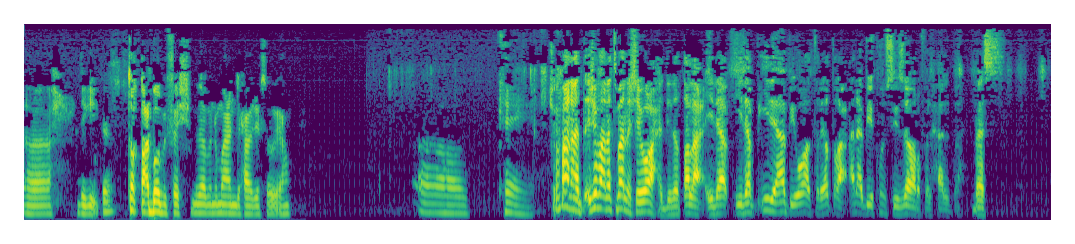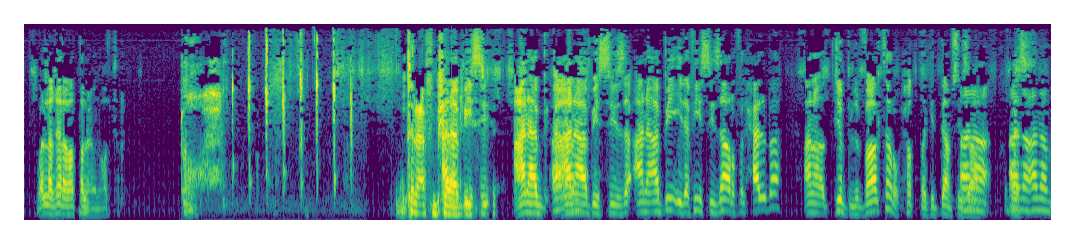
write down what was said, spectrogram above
آه دقيقة. أتوقع بوبي فيش ما دام إنه ما عنده حاجة يسويها. okay. شوف أنا شوف أنا أتمنى شيء واحد. إذا طلع إذا إذا إذا أبي والتر يطلع أنا أبي يكون سيزارو في الحلبة. بس. ولا غيره لا تطلعون والتر. تلعب في أنا مشاكل أبي سي... أنا ابي أنا- أنا أبي سيزا... أنا أبي إذا في سيزارو في الحلبة أنا تجيب لي فالتر وحطه قدام سيزارو. أنا بس. أنا أنا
